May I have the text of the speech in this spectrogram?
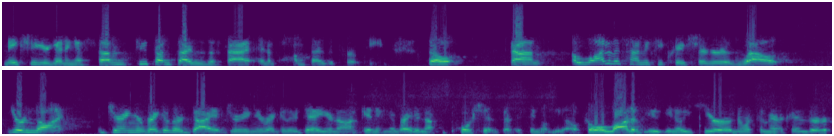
make sure you're getting a thumb, two thumb sizes of fat and a palm size of protein. So um, a lot of the time if you crave sugar as well, you're not during your regular diet, during your regular day, you're not getting the right enough portions every single meal. So a lot of you, you know, you hear North Americans are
